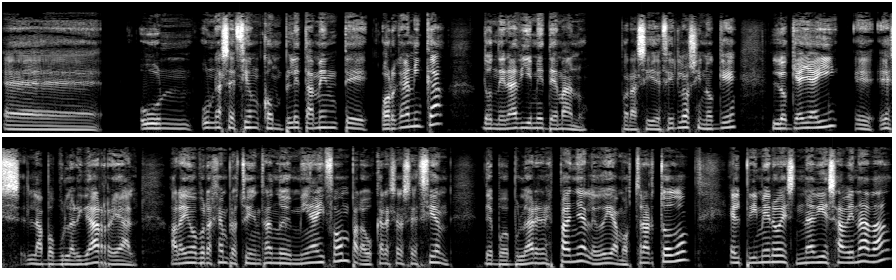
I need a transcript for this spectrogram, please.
eh, una sección completamente orgánica donde nadie mete mano, por así decirlo, sino que lo que hay ahí eh, es la popularidad real. Ahora mismo, por ejemplo, estoy entrando en mi iPhone para buscar esa sección de popular en España, le doy a mostrar todo. El primero es Nadie sabe nada,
